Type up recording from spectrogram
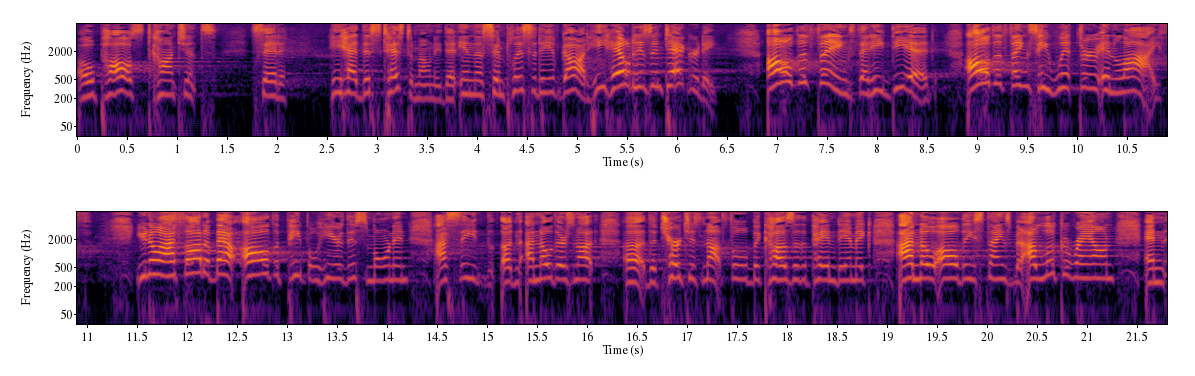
Oh, Paul's conscience said he had this testimony that in the simplicity of God, he held his integrity. All the things that he did, all the things he went through in life, you know, I thought about all the people here this morning. I see, uh, I know there's not, uh, the church is not full because of the pandemic. I know all these things, but I look around and,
